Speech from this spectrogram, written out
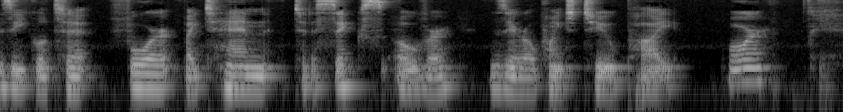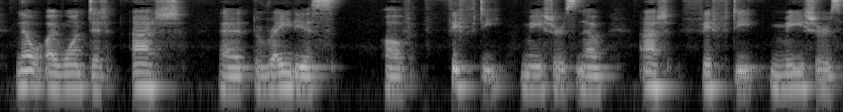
is equal to 4 by 10 to the 6 over 0 0.2 pi or. Now I want it at uh, the radius of 50 meters. Now at 50 meters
